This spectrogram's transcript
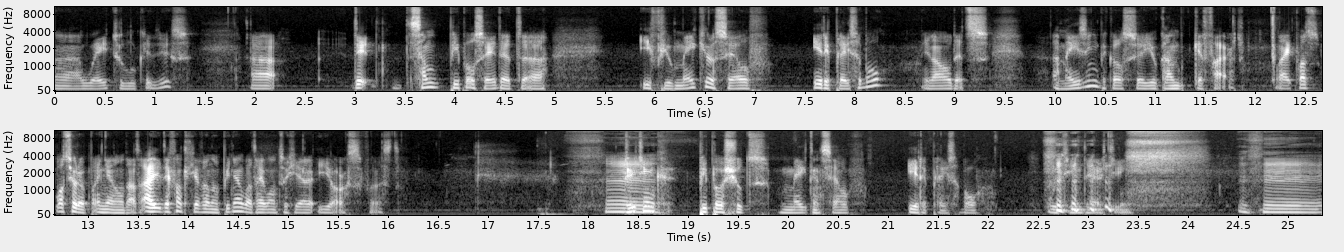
uh, way to look at this. Uh, they, some people say that uh, if you make yourself irreplaceable, you know that's amazing because uh, you can't get fired. Like, what's what's your opinion on that? I definitely have an opinion, but I want to hear yours first. Do you think people should make themselves irreplaceable within their team? hmm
